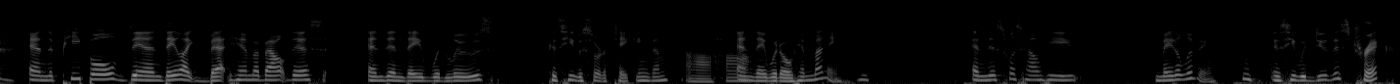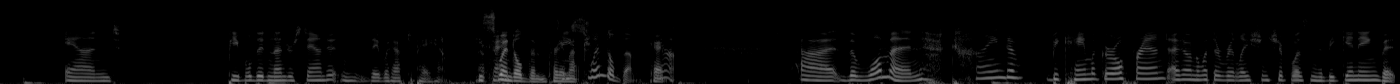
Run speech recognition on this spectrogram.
and the people then they like bet him about this and then they would lose because he was sort of taking them Uh-huh. and they would owe him money Hmm. and this was how he made a living Hmm. is he would do this trick and people didn't understand it and they would have to pay him he okay? swindled them pretty he much. He swindled them 'Kay. yeah uh, the woman kind of became a girlfriend. I don't know what their relationship was in the beginning, but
